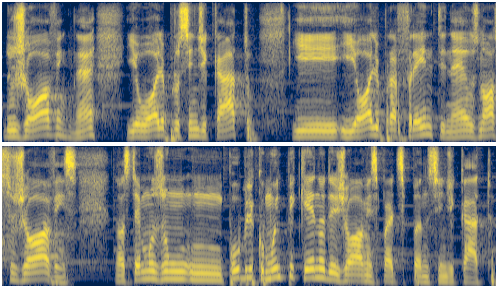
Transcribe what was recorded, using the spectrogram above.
do jovem, né? E eu olho para o sindicato e, e olho para frente, né? Os nossos jovens. Nós temos um, um público muito pequeno de jovens participando do sindicato.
